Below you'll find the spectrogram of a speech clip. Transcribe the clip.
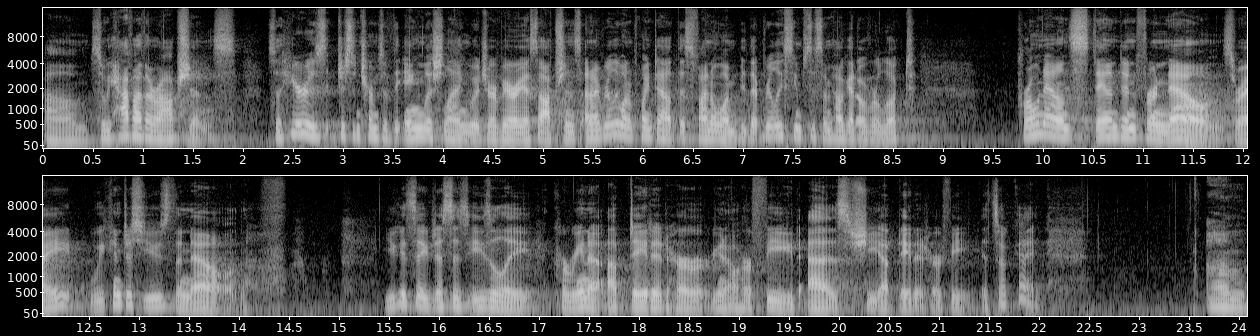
Um, so we have other options. So here is, just in terms of the English language, our various options. And I really want to point out this final one that really seems to somehow get overlooked. pronouns stand in for nouns, right? We can just use the noun. You could say just as easily, Carina updated her, you know, her feed as she updated her feed. It's okay. Um,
